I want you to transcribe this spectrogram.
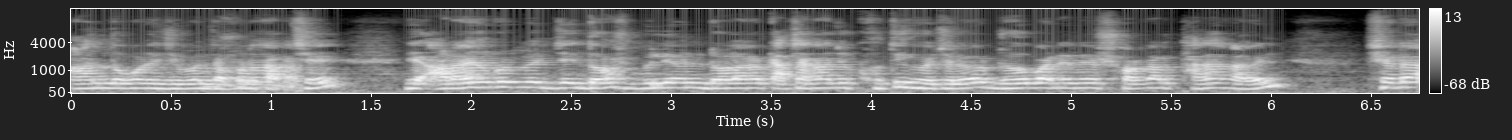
আনন্দ করে জীবনযাপন কাটছে। যে আদানি গ্রুপের যে দশ বিলিয়ন ডলার কাছাকাছি ক্ষতি হয়েছিল জো বাইডেনের সরকার থাকাকালীন সেটা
